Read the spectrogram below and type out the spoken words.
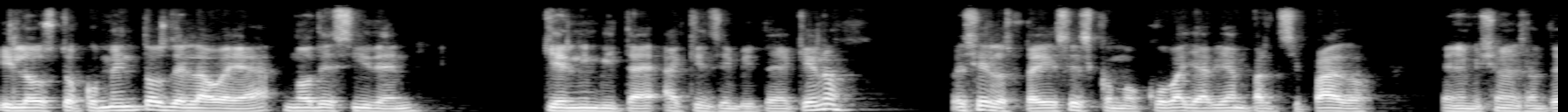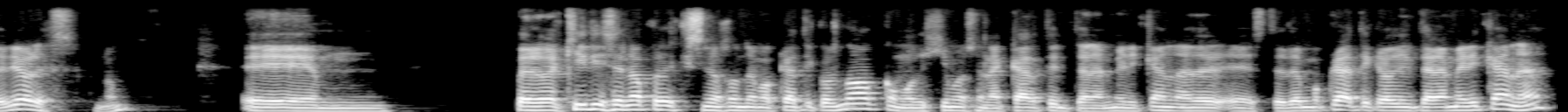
Y los documentos de la OEA no deciden quién invita a quién se invita y a quién no. Es decir, los países como Cuba ya habían participado en emisiones anteriores, ¿no? Eh, pero aquí dice, no, pero es que si no son democráticos, no, como dijimos en la Carta Interamericana, este, Democrática o Interamericana,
